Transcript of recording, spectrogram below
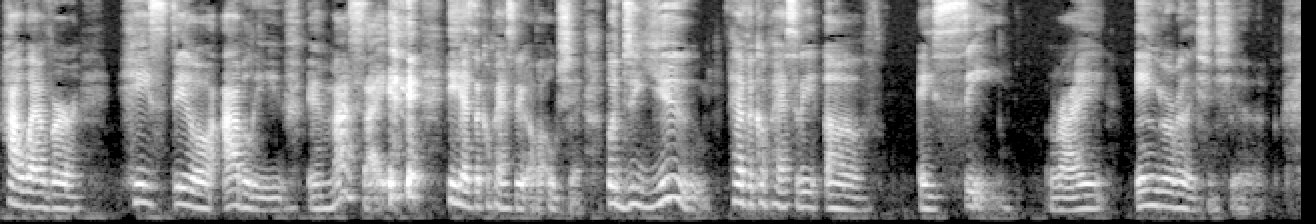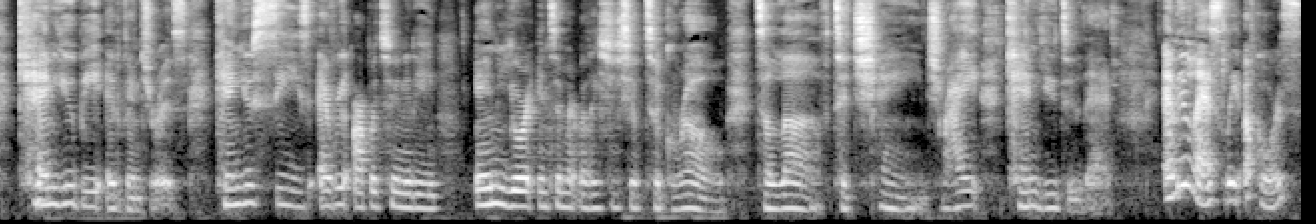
However, he still, I believe, in my sight, he has the capacity of an ocean. But do you have the capacity of a sea, right? In your relationship? Can you be adventurous? Can you seize every opportunity in your intimate relationship to grow, to love, to change, right? Can you do that? And then lastly, of course,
